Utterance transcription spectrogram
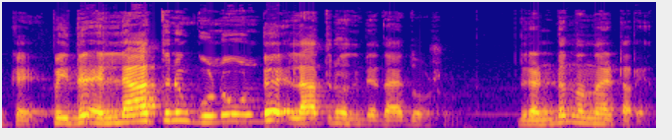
ഓക്കെ ഇപ്പൊ ഇത് എല്ലാത്തിനും ഗുണമുണ്ട് എല്ലാത്തിനും അതിന്റെതായ ദോഷമുണ്ട് ഇത് രണ്ടും നന്നായിട്ട് അറിയാം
